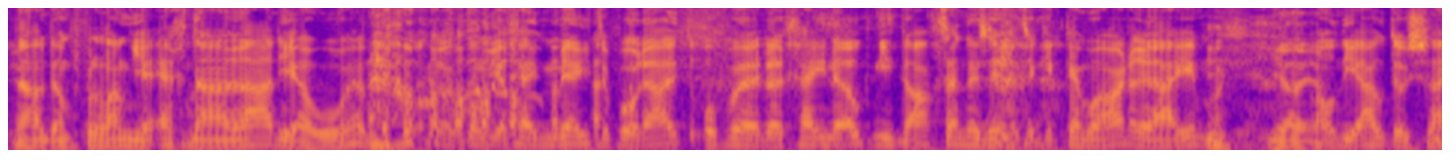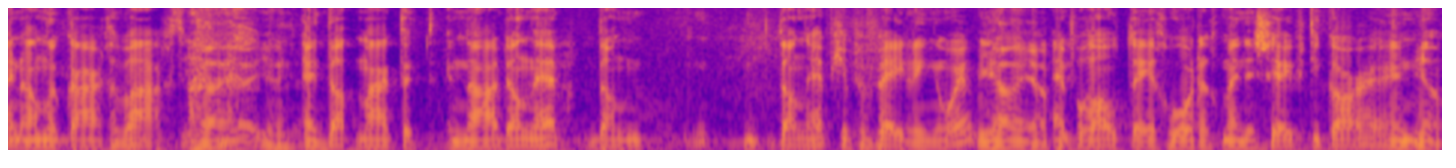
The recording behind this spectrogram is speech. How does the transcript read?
Nou, dan verlang je echt naar een radio hoor. Want dan kom je geen meter vooruit. Of eh, degene ook niet achter. En dan zeggen ze, ik kan wel harder rijden. Maar Ja, ja. al die auto's zijn aan elkaar gewaagd. Ja, ja, ja. En dat maakt het... Nou, dan heb, dan, dan heb je verveling hoor. Ja, ja. En vooral tegenwoordig met een safety car. En Ja.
